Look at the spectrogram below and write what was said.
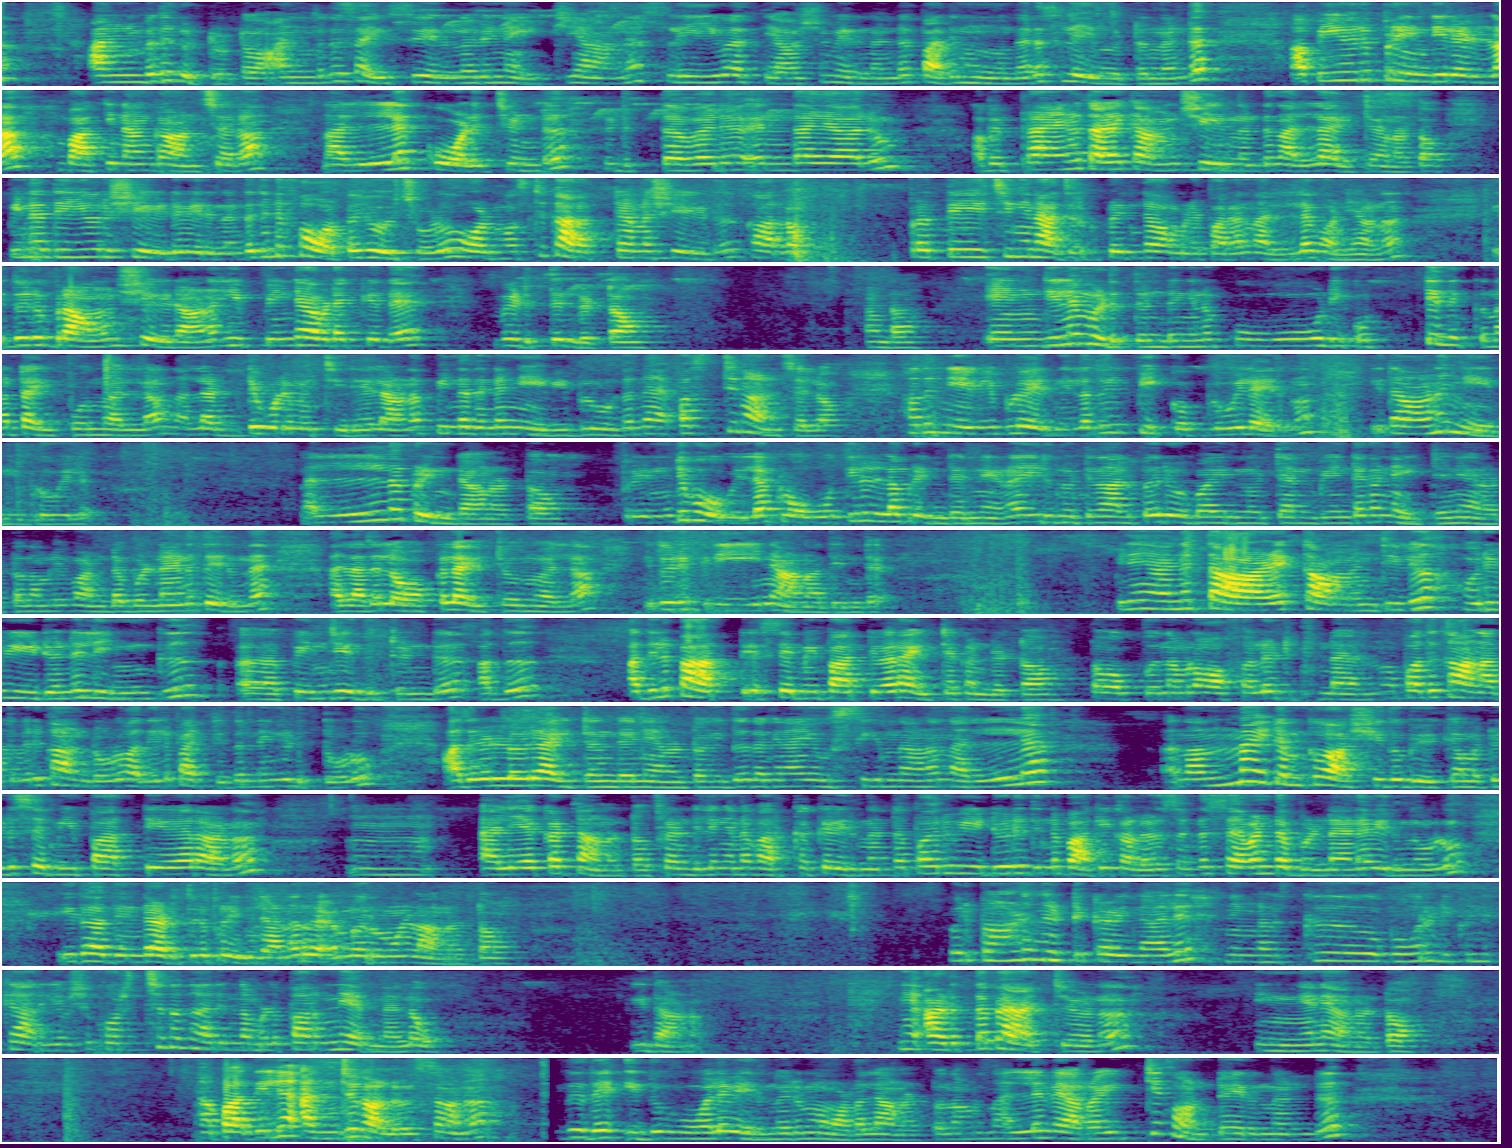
അൻപത് കിട്ടും കേട്ടോ അൻപത് സൈസ് വരുന്ന ഒരു നൈറ്റിയാണ് സ്ലീവ് അത്യാവശ്യം വരുന്നുണ്ട്. പതിമൂന്നര സ്ലീവ് കിട്ടുന്നുണ്ട്. അപ്പൊ ഈ ഒരു പ്രിന്റിലുള്ള ബാക്കി ഞാൻ കാണിച്ചു തരാം. നല്ല ക്വാളിറ്റി ഉണ്ട്. എടുത്തവർ എന്തായാലും അഭിപ്രായങ്ങൾ താഴെ കമന്റ് ചെയ്യുന്നുണ്ട്. നല്ല ഐറ്റം ആണ് കേട്ടോ പിന്നെ അത് ഈ ഒരു ഷെയ്ഡ് വരുന്നുണ്ട്. ഇതിന്റെ ഫോട്ടോ ചോദിച്ചോളൂ. ഓൾമോസ്റ്റ് കറക്റ്റ് ആണ് ഷെയ്ഡ് കാരണം പ്രത്യേകിച്ച് ഇങ്ങനെ അജർക്ക് പ്രിന്റ് ആകുമ്പോഴേ പറയാം നല്ല പണിയാണ്. ഇതൊരു ബ്രൗൺ ഷെയ്ഡാണ് ഹിപ്പിന്റെ അവിടെയൊക്കെ ഇത് വിടുത്തുണ്ട് കേട്ടോ കണ്ടോ? എങ്കിലും എടുത്തുണ്ട് ഇങ്ങനെ കൂടി ഒട്ടി നിൽക്കുന്ന ടൈപ്പ് ഒന്നും അല്ല. നല്ല അടിപൊളി മെറ്റീരിയലാണ് പിന്നെ അതിന്റെ നേവി ബ്ലൂ ഉണ്ട്. ഫസ്റ്റ് കാണിച്ചല്ലോ. അത് നേവി ബ്ലൂ ആയിരുന്നില്ല. അതൊരു പീക്കോ ബ്ലൂയിലായിരുന്നു ഇതാണ് നേവി ബ്ലൂയിൽ നല്ല പ്രിന്റ് ആണ് കേട്ടോ. പ്രിന്റ് പോവില്ല. ക്ലോത്തിലുള്ള പ്രിന്റ് തന്നെയാണ്. ഇരുന്നൂറ്റി നാല്പത് രൂപ ഇരുന്നൂറ്റി അൻപതിന്റെ ഒക്കെ നെയ്റ്റ് തന്നെയാണ് കേട്ടോ. നമ്മൾ ഈ വൺ ഡബിൾ നയൻ തരുന്നത് അല്ലാതെ ലോക്കൽ ഐറ്റം ഒന്നുമല്ല ഇതൊരു ഗ്രീനാണ് ആണ് അതിന്റെ. പിന്നെ ഞാൻ താഴെ കമന്റിൽ ഒരു വീഡിയോന്റെ ലിങ്ക് പിൻ ചെയ്തിട്ടുണ്ട്. അത് അതിൽ party semi party wear item ഒക്കെ ഉണ്ട് കേട്ടോ ടോപ്പ് നമ്മൾ ഓഫറിൽ ഇട്ടിട്ടുണ്ടായിരുന്നു. അപ്പോൾ അത് കാണാത്തവർ കണ്ടോളൂ. അതിൽ പറ്റിയതുണ്ടെങ്കിൽ എടുത്തോളൂ. അതിലുള്ള ഒരു ഐറ്റം തന്നെയാണ് കേട്ടോ ഇത്. ഇതൊക്കെ ഞാൻ യൂസ് ചെയ്യുന്നതാണ്. നല്ല നന്നായിട്ട് നമുക്ക് വാഷ് ചെയ്ത് ഉപയോഗിക്കാൻ പറ്റും. ഒരു സെമി പാർട്ടി വെയർ ആണ്. അലിയ കട്ടാണ് കേട്ടോ ഫ്രണ്ടിൽ ഇങ്ങനെ വർക്കൊക്കെ വരുന്നുണ്ട്. അപ്പോൾ ഒരു വീഡിയോയിൽ ഇതിന്റെ ബാക്കി കളേഴ്സ് ഉണ്ട്. സെവൻ ഡബിൾ നയനേ വരുന്നുള്ളൂ. ഇത് അതിന്റെ അടുത്തൊരു പ്രിന്റാണ് മെറൂണിലാണ് കേട്ടോ ഒരുപാട് നീട്ടിക്കഴിഞ്ഞാൽ നിങ്ങൾക്ക് ബോറടിക്കുന്നൊക്കെ അറിയാം. പക്ഷെ കുറച്ചൊക്കെ കാര്യം നമ്മൾ പറഞ്ഞു തരണല്ലോ. ഇതാണ്. ഇനി അടുത്ത പാറ്റേൺ ഇങ്ങനെയാണ് കേട്ടോ അപ്പം അതിൽ അഞ്ച് കളേഴ്സാണ് ഇത് ഇത് ഇതുപോലെ വരുന്ന ഒരു മോഡലാണ് കേട്ടോ നമ്മൾ നല്ല വെറൈറ്റി കൊണ്ടുവരുന്നുണ്ട്.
